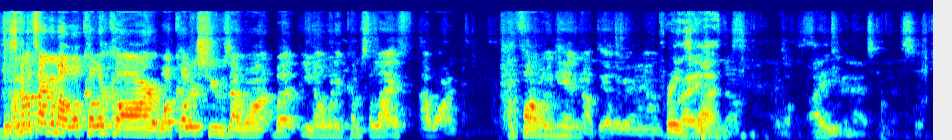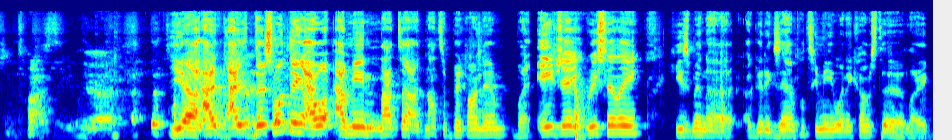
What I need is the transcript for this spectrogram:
Does I'm it- not talking about what color car, what color shoes I want, but you know, when it comes to life, I want. I'm following him, not the other way around. praise Right. You God. know? I even ask him that stuff sometimes. Yeah. Yeah, I, I there's one thing I, I mean not to not to pick on him, but AJ recently he's been a, a good example to me when it comes to like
